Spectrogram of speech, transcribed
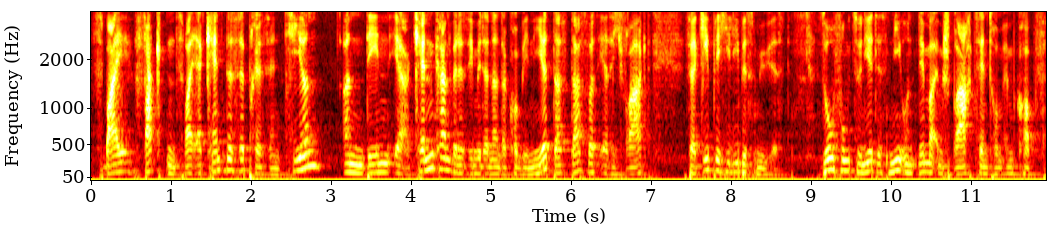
zwei Fakten, zwei Erkenntnisse präsentieren, an denen er erkennen kann, wenn er sie miteinander kombiniert, dass das, was er sich fragt, vergebliche Liebesmüh ist. So funktioniert es nie und nimmer im Sprachzentrum im Kopf.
